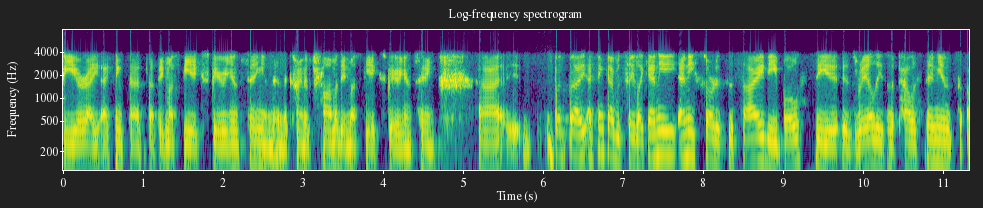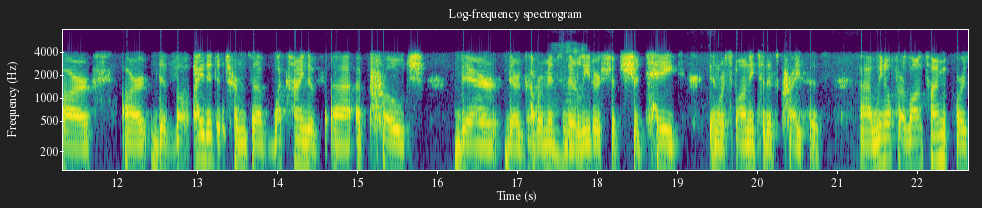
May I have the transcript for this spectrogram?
fear I, I think that, that they must be experiencing, and, and the kind of trauma they must be experiencing. Uh, but, but I think I would say, like any any sort of society, both the Israelis and the Palestinians are are divided in terms of what kind of uh, approach their their governments mm-hmm. and their mm-hmm. leadership should take in responding to this crisis. Uh, we know for a long time, of course,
